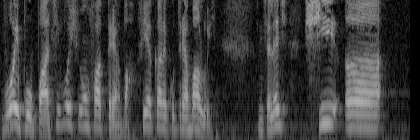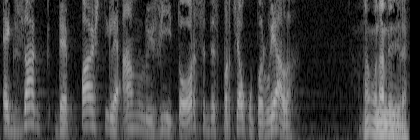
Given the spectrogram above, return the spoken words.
voi pupați-vă și eu îmi fac treaba. Fiecare cu treaba lui. Înțelegi? Și uh, exact de Paștile anului viitor se despărțeau cu păruială. Un an de zile.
